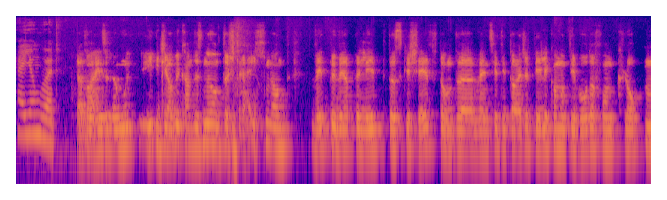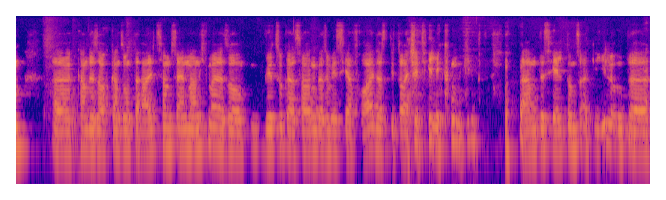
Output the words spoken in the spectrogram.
Herr Jungwirth. Ja, Frau Hensel, ich glaube, ich kann das nur unterstreichen und Wettbewerb belebt das Geschäft und äh, wenn Sie die Deutsche Telekom und die Vodafone kloppen, äh, kann das auch ganz unterhaltsam sein manchmal. Also würde sogar sagen, dass ich mich sehr freue, dass die Deutsche Telekom gibt. Ähm, das hält uns agil und äh,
